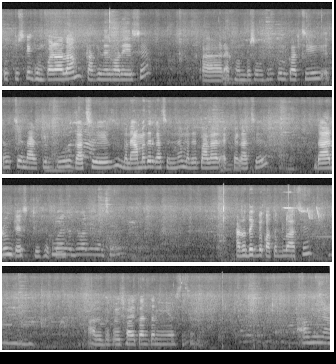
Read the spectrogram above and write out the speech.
কুট্টুসকে ঘুম পাড়ালাম, কাকিদের ঘরে এসে। আর এখন বসে বসে ফুল খাচ্ছি এটা হচ্ছে নারকেল ফুল গাছের মানে আমাদের গাছের না আমাদের পাড়ার একটা গাছের। দারুণ টেস্টি আরও দেখবে কতগুলো আছে। আরও দেখবে এই শয়তানটা নিয়ে এসছে আমি না।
